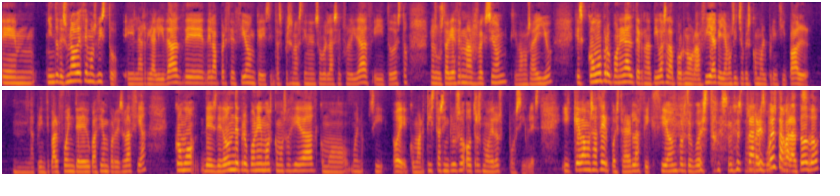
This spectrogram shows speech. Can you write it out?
Em, y entonces, una vez hemos visto eh, la realidad de, la percepción que distintas personas tienen sobre la sexualidad y todo esto, nos gustaría hacer una reflexión, que vamos a ello, que es cómo proponer alternativas a la pornografía, que ya hemos dicho que es como el principal la principal fuente de educación, por desgracia, como desde dónde proponemos como sociedad, como, bueno, sí, como artistas incluso, otros modelos posibles. ¿Y qué vamos a hacer? Pues traer la ficción, por supuesto, es nuestra respuesta para todo,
